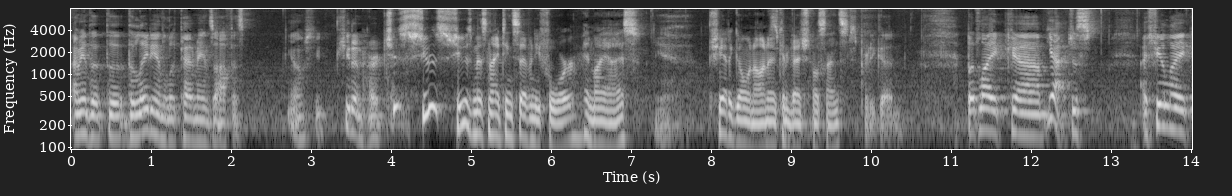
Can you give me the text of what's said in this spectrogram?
I mean, the the, the lady in the Padme's office. You know, she she didn't hurt. She was she was, she was Miss 1974 in my eyes. Yeah. She had it going on in a conventional sense. It's pretty good. But like, um, yeah, just I feel like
